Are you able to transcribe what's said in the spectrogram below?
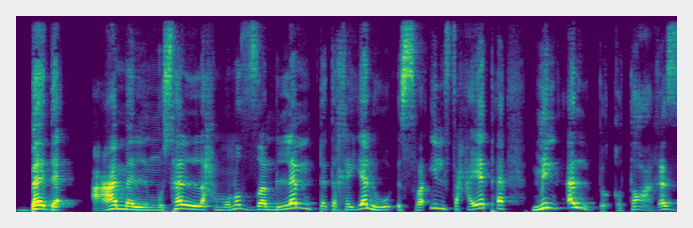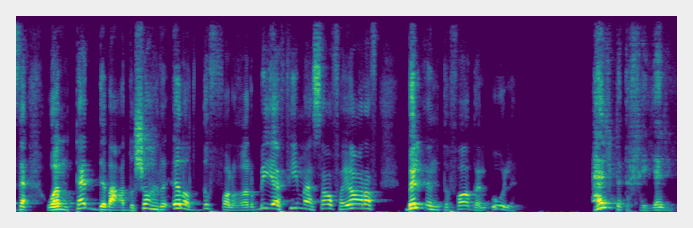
بدأ عمل مسلح منظم لم تتخيله إسرائيل في حياتها من قلب قطاع غزة وامتد بعد شهر إلى الضفة الغربية فيما سوف يعرف بالانتفاضة الأولى. هل تتخيلي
